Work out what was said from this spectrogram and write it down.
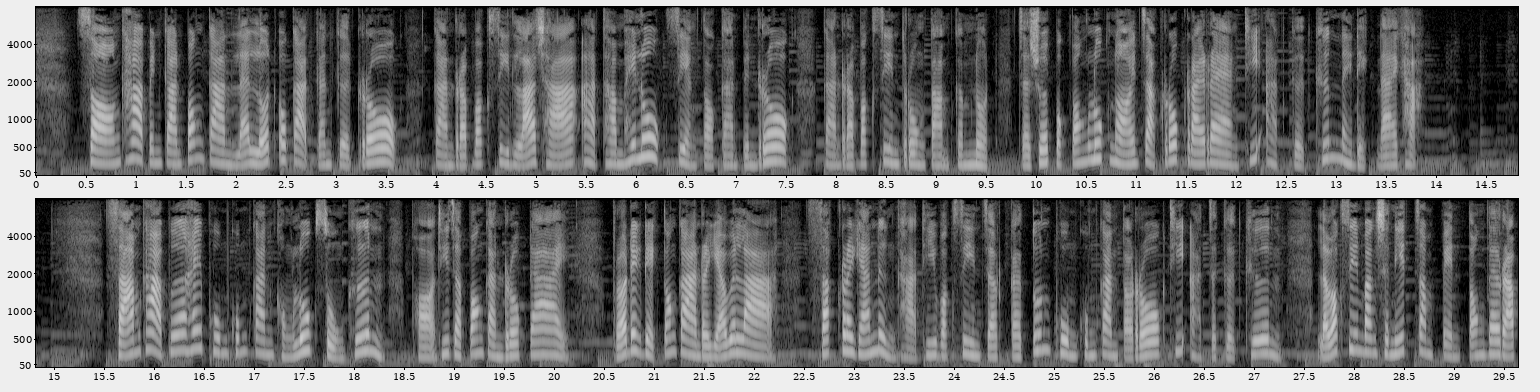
2. ค่ะ เป็นการป้องกันและลดโอกาสการเกิดโรค การรับวัคซีนล่าช้าอาจทำให้ลูกเสี่ยงต่อการเป็นโรค การรับวัคซีนตรงตามกำหนด จะช่วยปกป้องลูกน้อยจากโรคร้ายแรงที่อาจเกิดขึ้นในเด็กได้ค่ะ 3. ค่ะเพื่อให้ภูมิคุ้มกันของลูกสูงขึ้น พอที่จะป้องกันโรคได้ เพราะเด็กๆต้องการระยะเวลา สักระยะหนึ่งค่ะที่วัคซีนจะกระตุ้นภูมิคุ้มกันต่อโรคที่อาจจะเกิดขึ้น และวัคซีนบางชนิดจำเป็นต้องได้รับ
